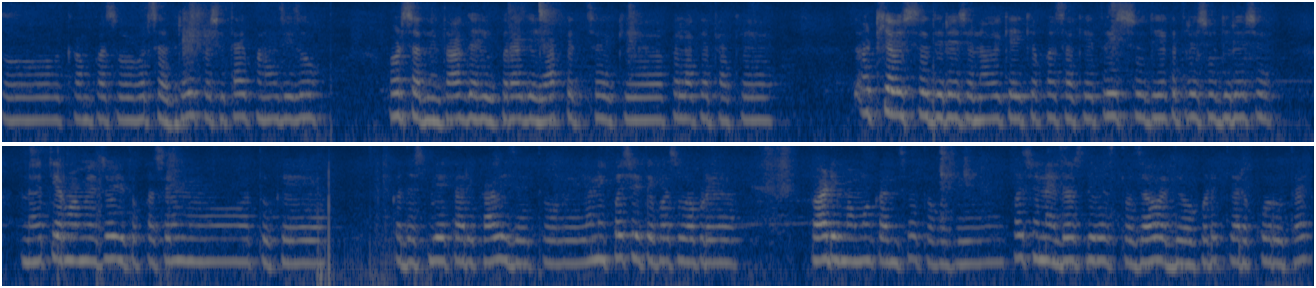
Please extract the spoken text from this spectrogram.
તો કામ પાછું વરસાદ રહે પછી થાય, પણ હજી જો વરસાદની તો આગાહી ઉપર આગાહી આપે જ છે કે પહેલાં કહેતા કે અઠ્યાવીસ સુધી રહેશે ને હવે કહે કે પાછા કે ત્રીસ સુધી, એકત્રીસ સુધી રહેશે. અને અત્યારમાં મેં જોયું તો પાછું એમ હતું કે કદાચ બે તારીખ આવી જાય તો હવે એની પછી તે પાછું આપણે વાડીમાં મકાન છે તો પછી પછી નહીં, દસ દિવસ તો જવા દેવો પડે, ત્યારે કોરું થાય.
